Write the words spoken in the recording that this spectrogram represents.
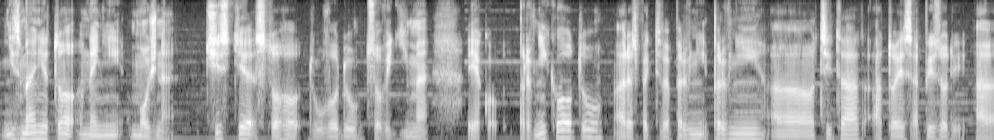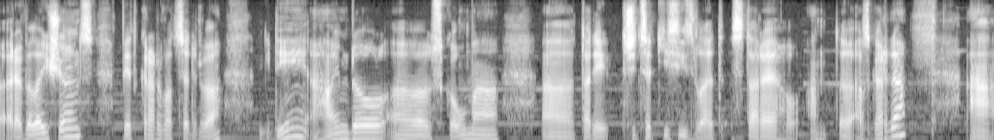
Nicméně to není možné čistě z toho důvodu, co vidíme jako první kvótu, respektive první, první uh, citát, a to je z epizody uh, Revelations 5x22, kdy Heimdall uh, zkoumá uh, tady 30 tisíc let starého Ant- uh, Asgarda a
